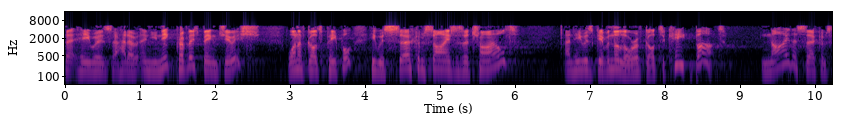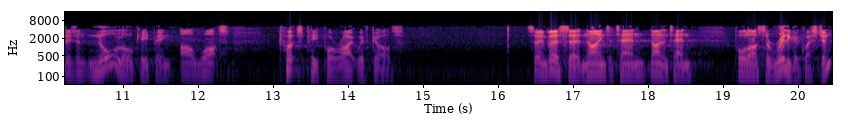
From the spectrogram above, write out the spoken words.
that he was, had a, a unique privilege being Jewish, one of God's people. He was circumcised as a child and he was given the law of God to keep. But neither circumcision nor law keeping are what puts people right with God. So in verse uh, 9 to 10, 9 and 10, Paul asks a really good question.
